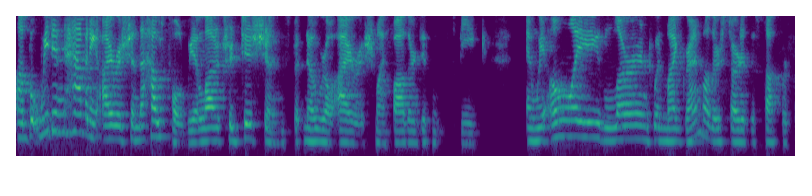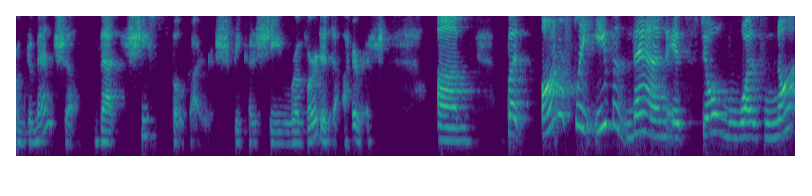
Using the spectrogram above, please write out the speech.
Um, but we didn't have any Irish in the household. We had a lot of traditions, but no real Irish. My father didn't speak. And we only learned when my grandmother started to suffer from dementia that she spoke Irish because she reverted to Irish. Um, but honestly, even then, it still was not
